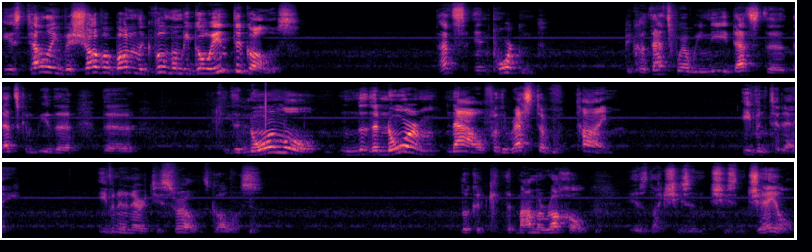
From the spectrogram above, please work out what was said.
He's telling Vishava Bon when we go into golus. That's important because that's where we need. That's the that's going to be the the the normal the norm now for the rest of time. Even today, even in Eretz Yisrael, it's golus. Look at the Mama Rachel is like she's in she's in jail.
